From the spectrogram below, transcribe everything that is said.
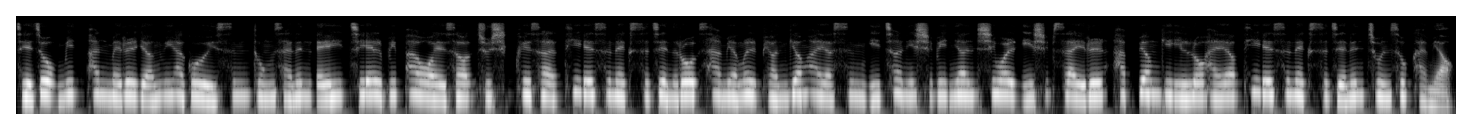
제조 및 판매를 영위하고 있음 동사는 HLB 파워에서 주식회사 TS넥스젠으로 사명을 변경하였음 2022년 10월 24일을 합병기일로 하여 TS넥스젠은 존속하며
